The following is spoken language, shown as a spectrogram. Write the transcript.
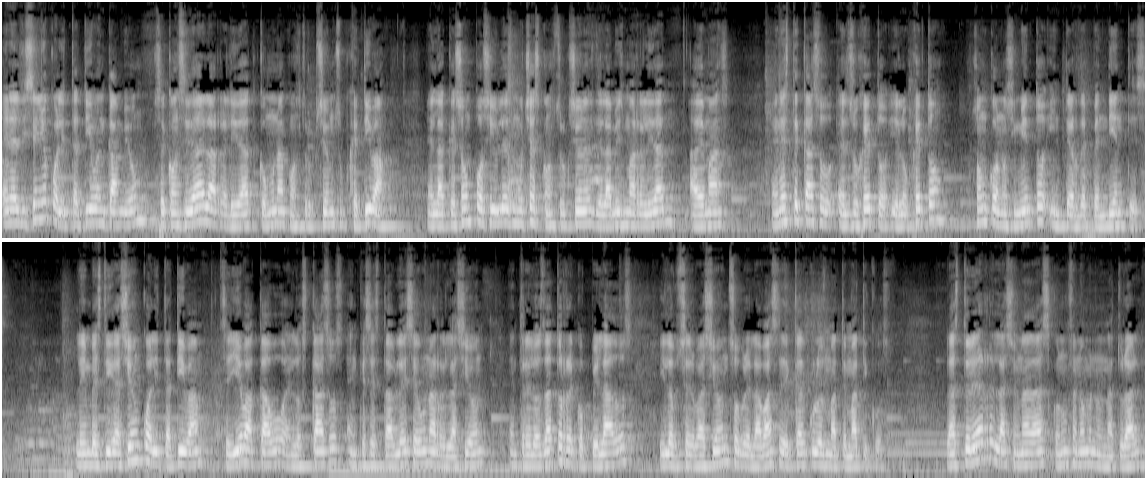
En el diseño cualitativo, en cambio, se considera la realidad como una construcción subjetiva, en la que son posibles muchas construcciones de la misma realidad. Además, en este caso, el sujeto y el objeto son conocimiento interdependientes. La investigación cualitativa se lleva a cabo en los casos en que se establece una relación entre los datos recopilados y la observación sobre la base de cálculos matemáticos. Las teorías relacionadas con un fenómeno natural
